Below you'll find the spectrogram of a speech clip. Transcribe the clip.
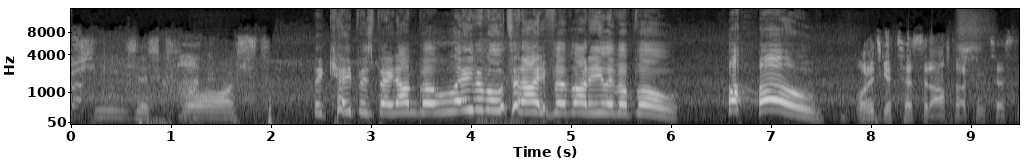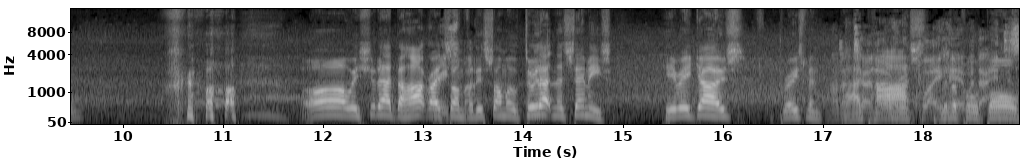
Jesus Christ. The keeper's been unbelievable today for bloody Liverpool. Ho ho! I wanted to get tested after. Can we test him? Oh, we should have had the heart rates on for this one. We'll do that in the semis. Here he goes. Griezmann. Bad pass. play here Liverpool ball.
